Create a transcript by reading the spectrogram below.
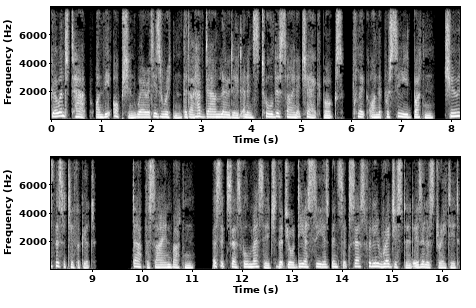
Go and tap on the option where it is written that I have downloaded and installed the signer checkbox, click on the Proceed button, choose the certificate. Tap the Sign button. A successful message that your DSC has been successfully registered is illustrated.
